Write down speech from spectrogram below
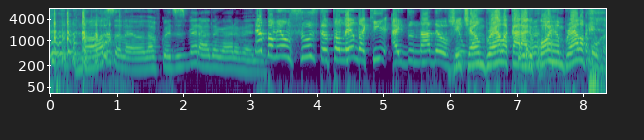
Nossa, Léo, ela ficou desesperada agora, velho. Eu tomei um susto, eu tô lendo aqui, aí do nada eu vi Gente, um... é Umbrella, caralho. Corre, Umbrella, porra.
